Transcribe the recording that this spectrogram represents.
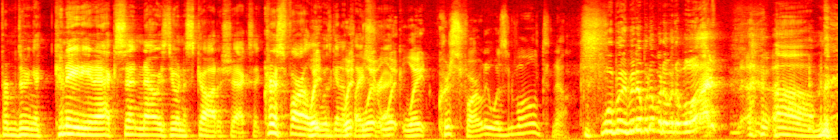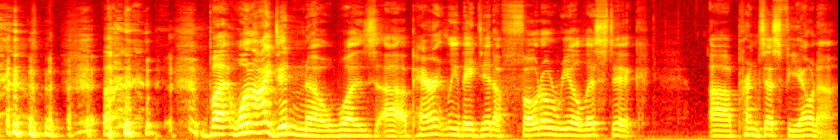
from doing a Canadian accent. Now he's doing a Scottish accent. Chris Farley wait, was going to play wait, Shrek. Wait, wait, Chris Farley was involved? No. what? um, but one I didn't know was uh, apparently they did a photorealistic uh, Princess Fiona,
